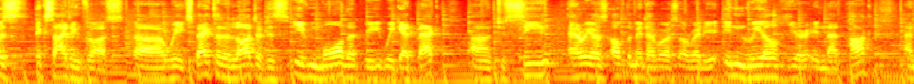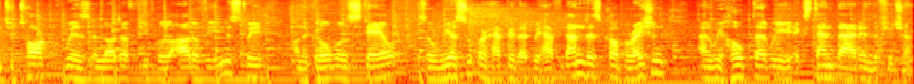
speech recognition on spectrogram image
was exciting for us. Uh, we expected a lot. It is even more that we, we get back uh, to see areas of the metaverse already in real here in that park and to talk with a lot of people out of the industry on a global scale. So we are super happy that we have done this cooperation and we hope that we extend that in the future.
